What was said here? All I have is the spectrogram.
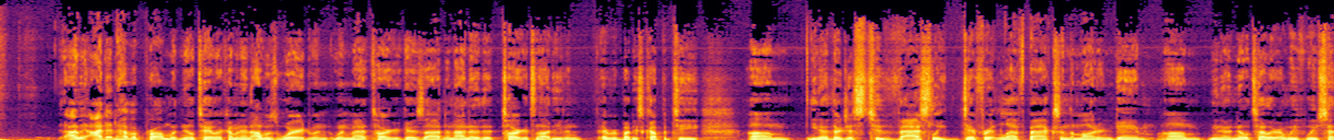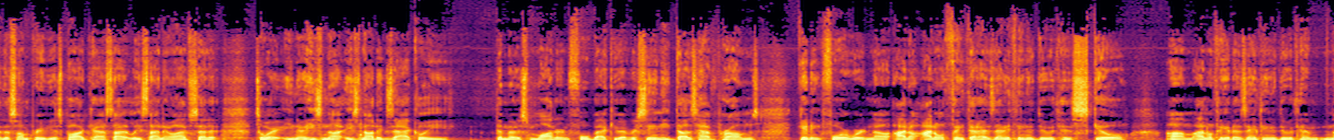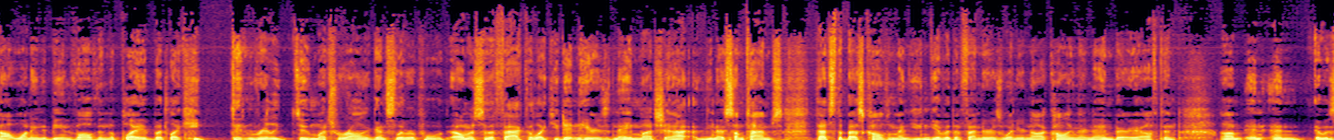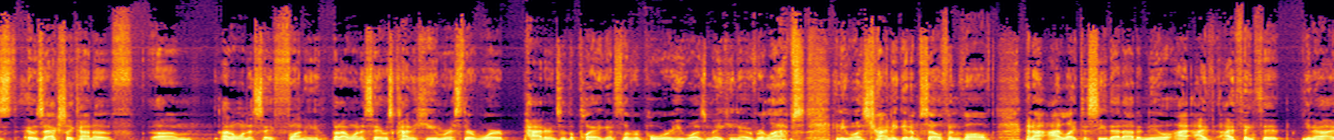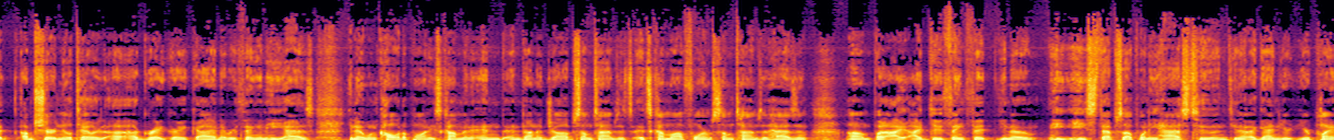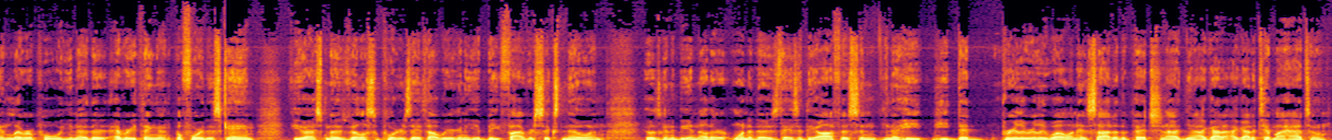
I mean, I didn't have a problem with Neil Taylor coming in. I was worried when, when Matt Targett goes out, and I know that Targett's not even everybody's cup of tea. Um, you know, they're just two vastly different left backs in the modern game. Um, you know, Neil Taylor, and we've we've said this on previous podcasts. At least I know I've said it to where you know he's not he's not exactly the most modern fullback you've ever seen. He does have problems getting forward. Now, I don't I don't think that has anything to do with his skill. Um, I don't think it has anything to do with him not wanting to be involved in the play. But like he didn't really do much wrong against Liverpool. Almost to the fact that like you didn't hear his name much, and I, you know, sometimes that's the best compliment you can give a defender is when you're not calling their name very often. Um, and and it was it was actually kind of um, I don't want to say funny, but I want to say it was kind of humorous. There were patterns of the play against Liverpool where he was making overlaps and he was trying to get himself involved. And I, I like to see that out of Neil. I, I, I think that, you know, I, am sure Neil Taylor's a, a, great, great guy and everything. And he has, you know, when called upon, he's come in and, and done a job. Sometimes it's, it's come off for him. Sometimes it hasn't. Um, but I, I do think that, you know, he, he steps up when he has to. And, you know, again, you're, you're playing Liverpool, you know, everything before this game, if you ask most Villa supporters, they thought we were going to get beat five or six nil, and it was going to be another one of those days at the office. And you know, he he did really really well on his side of the pitch, and I you know I got I got to tip my hat to him.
